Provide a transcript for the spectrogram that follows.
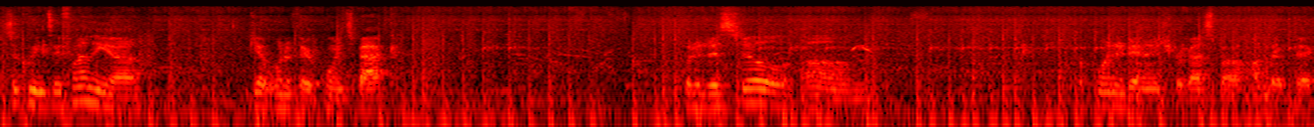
So Queens, they finally uh, get one of their points back. But it is still um, a point advantage for Vespa on their pick.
